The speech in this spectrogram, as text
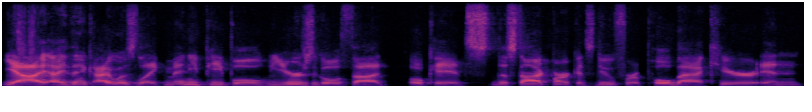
yeah, I, I, think I was like many people years ago thought, okay, it's the stock market's due for a pullback here, and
